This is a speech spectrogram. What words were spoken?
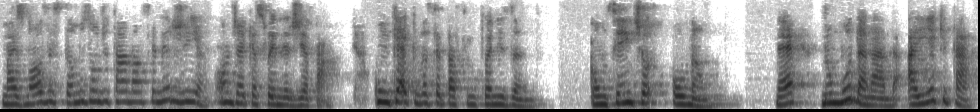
mas nós estamos onde está a nossa energia. Onde é que a sua energia está? Com o que é que você está sintonizando? Consciente ou não? Né? Não muda nada. Aí é que tá.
